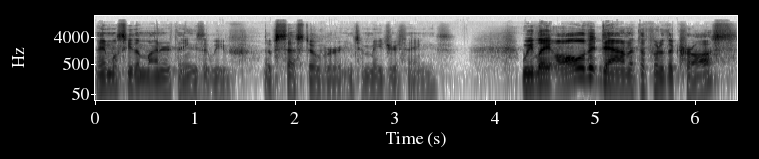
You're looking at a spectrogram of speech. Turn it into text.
And we'll see the minor things that we've obsessed over into major things. We lay all of it down at the foot of the cross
